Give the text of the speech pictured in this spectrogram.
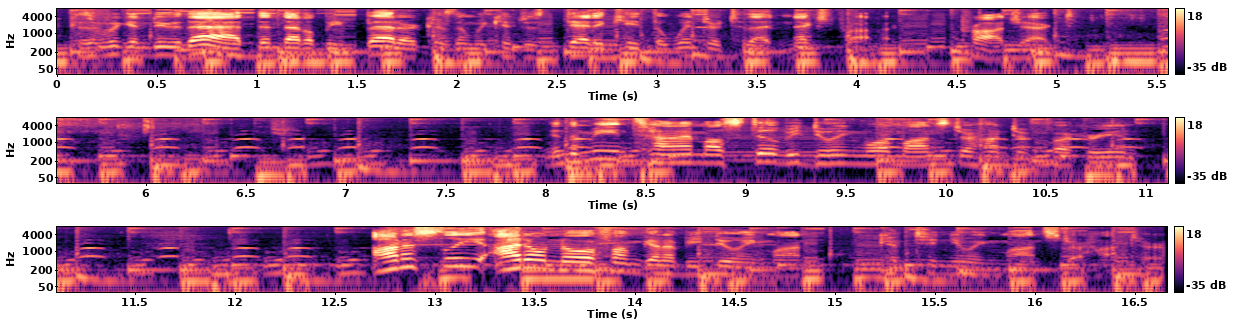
Because if we can do that, then that'll be better, because then we can just dedicate the winter to that next product, project. In the meantime, I'll still be doing more Monster Hunter fuckery. And honestly, I don't know if I'm gonna be doing mon continuing Monster Hunter.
